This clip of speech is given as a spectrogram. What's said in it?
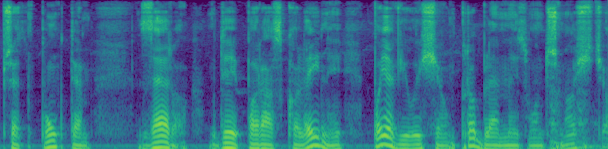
przed punktem zero, gdy po raz kolejny pojawiły się problemy z łącznością.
